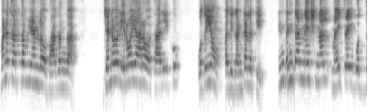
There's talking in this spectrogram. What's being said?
మన కర్తవ్యంలో భాగంగా జనవరి ఇరవై ఆరవ తారీఖు ఉదయం పది గంటలకి international Maitreya Buddha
